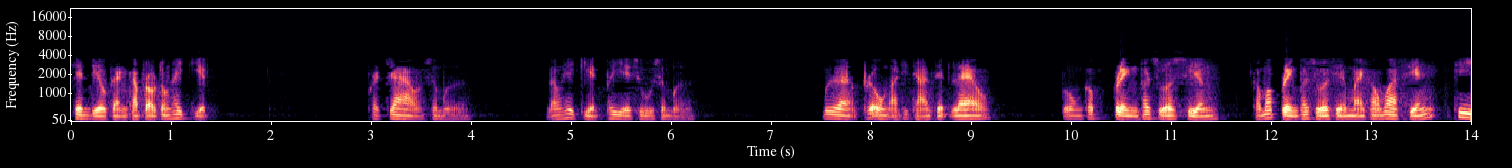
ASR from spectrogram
เช่นเดียวกันครับ เราต้องให้เกียรติพระเจ้าเสมอ เราให้เกียรติพระเยซูเสมอ เมื่อพระองค์อธิษฐานเสร็จแล้ว พระองค์ก็เปล่งพระสุรเสียงคำว่าเปล่งพระสุรเสียงหมายความว่าเสียงที่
